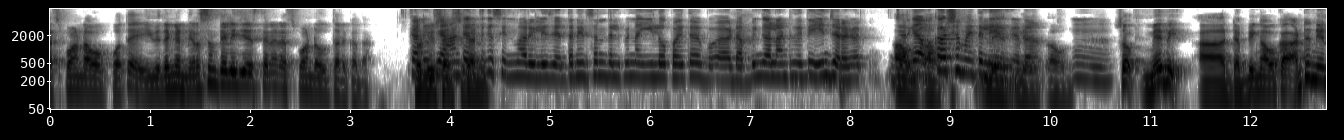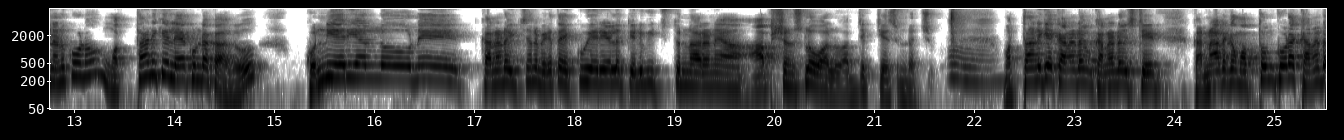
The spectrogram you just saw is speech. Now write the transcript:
రెస్పాండ్ అవ్వకపోతే ఈ విధంగా నిరసన తెలియజేస్తేనే రెస్పాండ్ అవుతారు కదా సినిమా రిలీజ్ ఎంత నిరసన తెలిపినా ఈ లోపు అయితే డబ్బింగ్ అలాంటిది అయితే ఏం జరగ జరిగే అవును, అవకాశం అయితే లేదు కదా. సో మేబీ డబ్బింగ్ అవకా అంటే నేను అనుకోవడం మొత్తానికే లేకుండా కాదు కొన్ని ఏరియాల్లోనే కన్నడ ఇచ్చిన మిగతా ఎక్కువ ఏరియాలో తెలుగు ఇస్తున్నారనే ఆప్షన్స్లో వాళ్ళు అబ్జెక్ట్ చేసి ఉండొచ్చు. మొత్తానికే కన్నడ కన్నడ స్టేట్ కర్ణాటక మొత్తం కూడా కన్నడ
